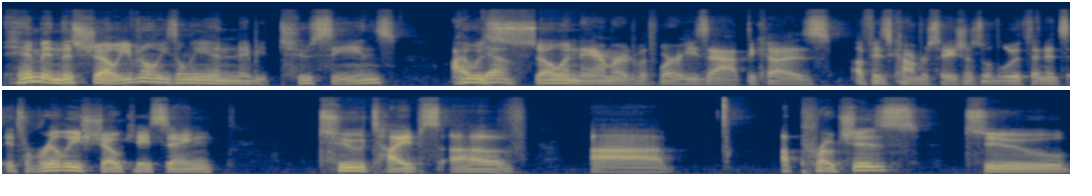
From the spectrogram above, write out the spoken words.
him in this show, even though he's only in maybe two scenes, I was Yeah. so enamored with where he's at because of his conversations with Luthen. It's it's really showcasing two types of uh, approaches to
